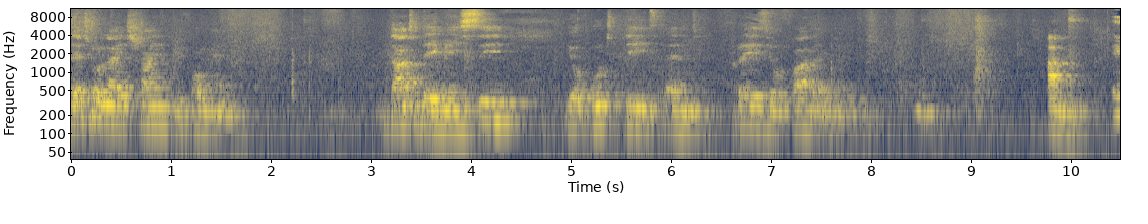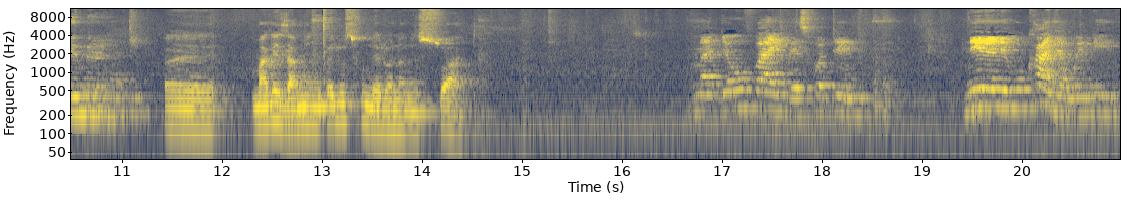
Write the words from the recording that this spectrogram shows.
let your light shine before men, that they may see your good deeds and praise your Father in heaven. amen Amen. eh make dlami ngicela usifundele lona ngesiswati Matthew 5 verse 14. Nina nikukhanya kwelive.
